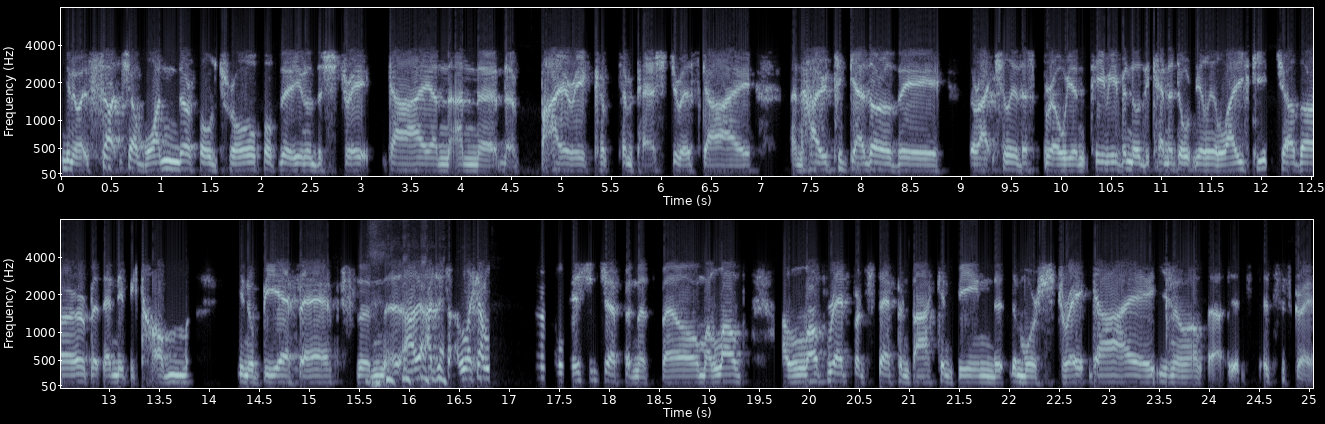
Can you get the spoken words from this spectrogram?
You know, it's such a wonderful trope of the you know the straight guy and and the, the fiery, tempestuous guy, and how together they they're actually this brilliant team, even though they kind of don't really like each other, but then they become you know BFFs, and I, I just like I relationship in this film. I love I love Redford stepping back and being the, the more straight guy. You know, uh, it's it's just great.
